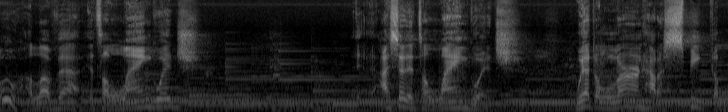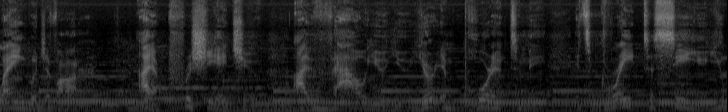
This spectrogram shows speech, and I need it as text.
Ooh, I love that. It's a language. I said it's a language. We have to learn how to speak the language of honor. I appreciate you. I value you. You're important to me. It's great to see you. You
